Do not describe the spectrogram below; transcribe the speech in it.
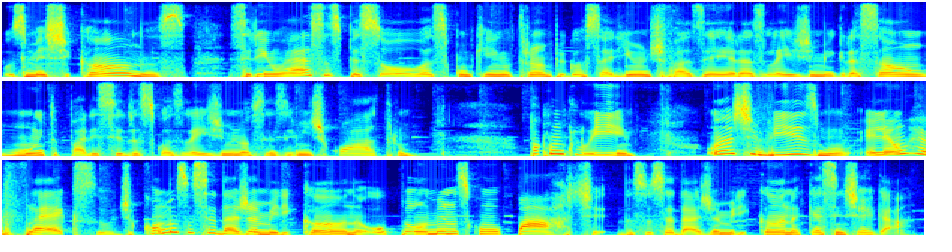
os mexicanos, seriam essas pessoas com quem o Trump gostaria de fazer as leis de imigração, muito parecidas com as leis de 1924? Para concluir, o nativismo ele é um reflexo de como a sociedade americana, ou pelo menos como parte da sociedade americana, quer se enxergar.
